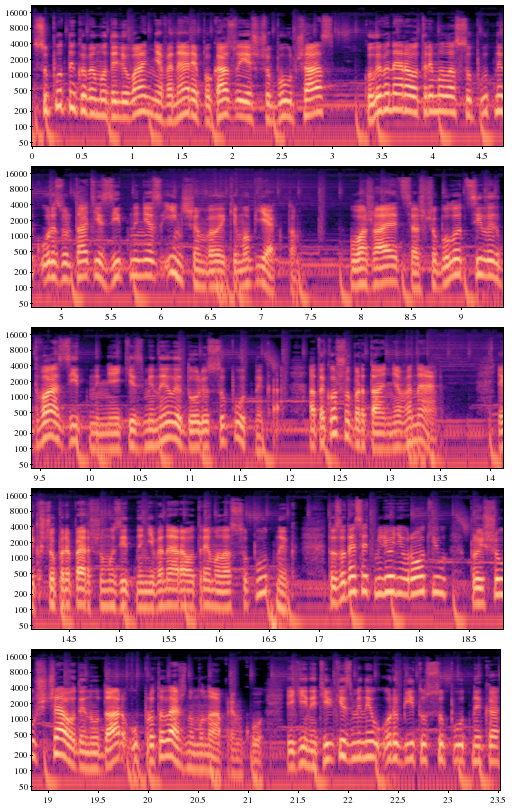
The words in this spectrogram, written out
Супутникове моделювання Венери показує, що був час, коли Венера отримала супутник у результаті зіткнення з іншим великим об'єктом. Вважається, що було цілих два зіткнення, які змінили долю супутника, а також обертання Венери. Якщо при першому зіткненні Венера отримала супутник, то за 10 мільйонів років пройшов ще один удар у протилежному напрямку, який не тільки змінив орбіту супутника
